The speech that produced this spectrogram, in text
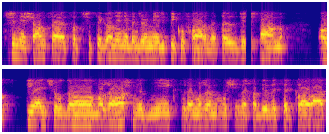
trzy miesiące, co trzy tygodnie nie będziemy mieli piku formy. To jest gdzieś tam od pięciu do może ośmiu dni, które może musimy sobie wycyrklować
